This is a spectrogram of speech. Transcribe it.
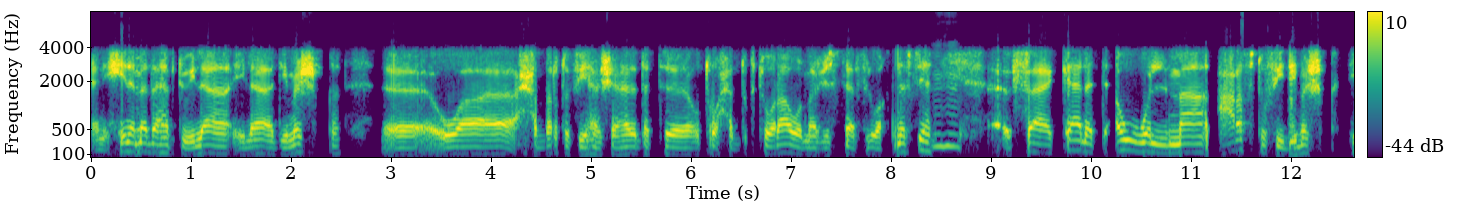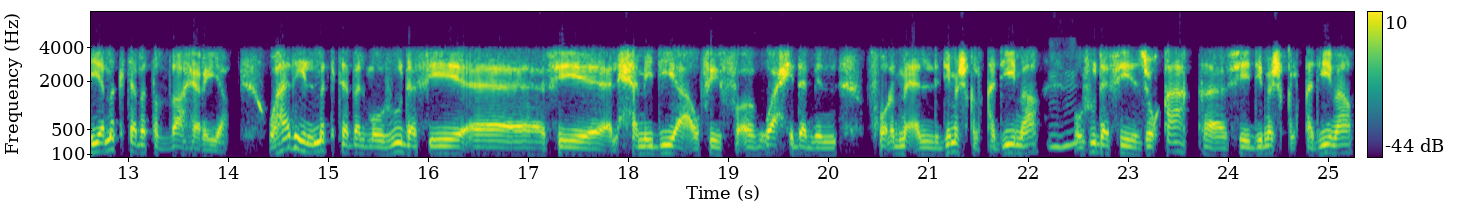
يعني حينما ذهبت إلى إلى دمشق وحضرت فيها شهادة أطروحة الدكتوراه والماجستير في الوقت نفسه. فكانت أول ما عرفت في دمشق هي مكتبة الظاهرية. وهذه المكتبة الموجودة في آه، في الحميدية أو في واحدة من دمشق القديمة موجودة في زقاق في دمشق القديمة.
